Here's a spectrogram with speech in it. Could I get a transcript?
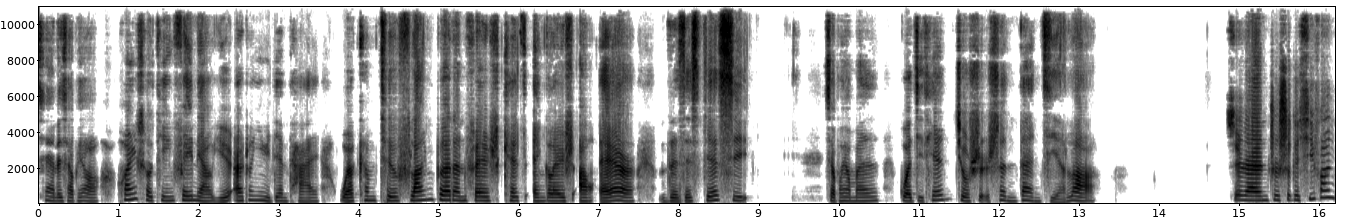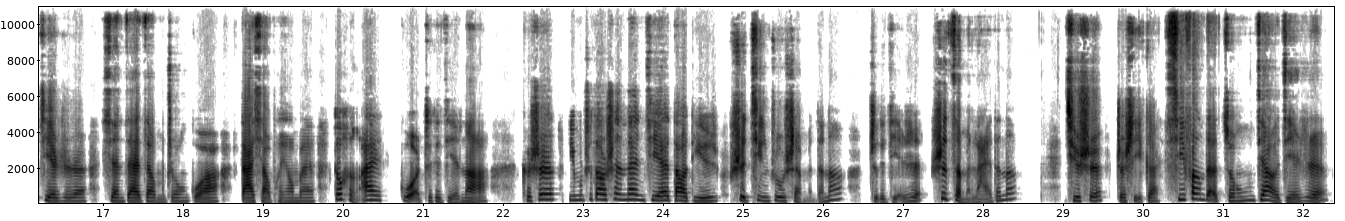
亲爱的小朋友，欢迎收听飞鸟鱼儿童英语电台。Welcome to Flying Bird and Fish Kids English on Air. This is Jessie. 小朋友们，过几天就是圣诞节了。虽然这是个西方节日，现在在我们中国，大小朋友们都很爱过这个节呢。可是，你们知道圣诞节到底是庆祝什么的呢？这个节日是怎么来的呢？其实这是一个西方的宗教节日。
